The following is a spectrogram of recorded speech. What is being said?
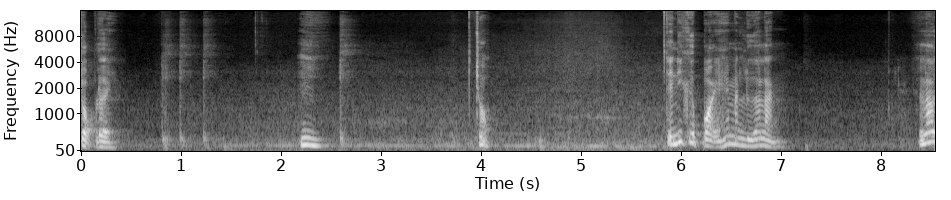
จบเลย อืมจบแต่นี่คือปล่อยให้มันเลื้อรังแล้ว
